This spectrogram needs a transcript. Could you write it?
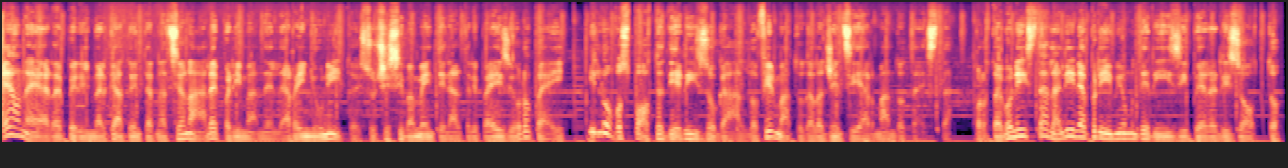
È on air per il mercato internazionale, prima nel Regno Unito e successivamente in altri paesi europei, il nuovo spot di Riso Gallo firmato dall'agenzia Armando Testa. Protagonista la linea premium dei risi per risotto,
